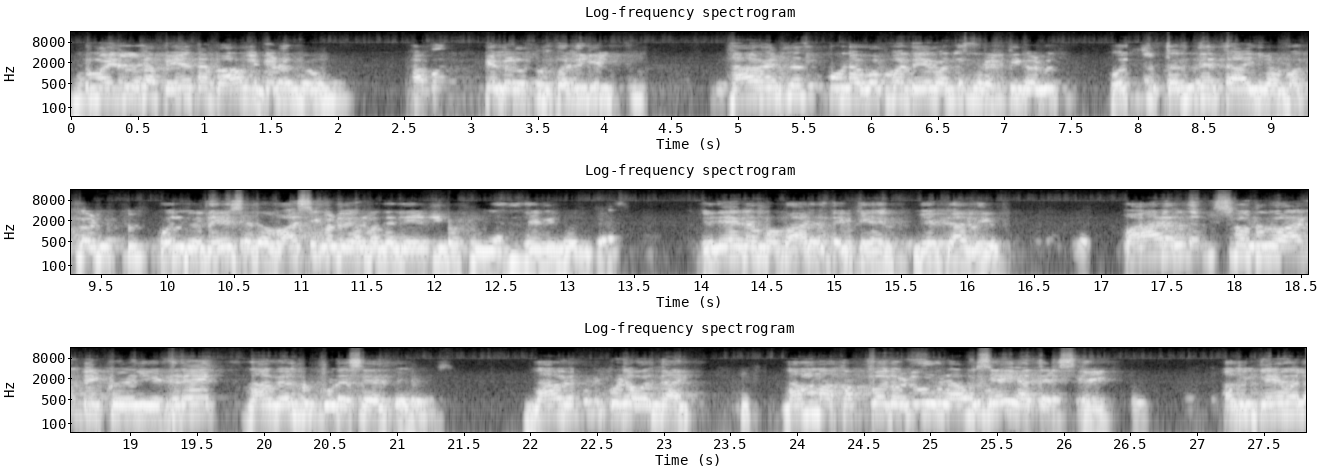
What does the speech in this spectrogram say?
ನಮ್ಮ ಎಲ್ಲ ಭೇದ ಭಾವನೆಗಳನ್ನು ಅಪಾಯಗಳನ್ನು ಬದಿಗಿಟ್ಟು ನಾವೆಲ್ಲರೂ ಕೂಡ ಒಬ್ಬ ದೇವನ ವ್ಯಕ್ತಿಗಳು ಒಂದು ತಂದೆ ತಾಯಿಯ ಮಕ್ಕಳು, ಒಂದು ದೇಶದ ವಾಸಿಗಳು ಎಂಬ ನೆಲೆಯಲ್ಲಿ ಇದೇ ನಮ್ಮ ಭಾರತಕ್ಕೆ ಬೇಕಾಗಿ ಭಾರತ ವಿಶ್ವಗುರು ಆಗ್ಬೇಕು ಹೇಳಿದ್ರೆ ನಾವೆಲ್ಲರೂ ಕೂಡ ಸೇರ್ತೇವೆ ನಾವೆಲ್ಲರೂ ಕೂಡ ಒಂದಾಗಿ. ನಮ್ಮ ಹಬ್ಬಗಳು ನಾವು ಸೇರಿ ಆಚರಿಸಬೇಕು. ಅದು ಕೇವಲ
